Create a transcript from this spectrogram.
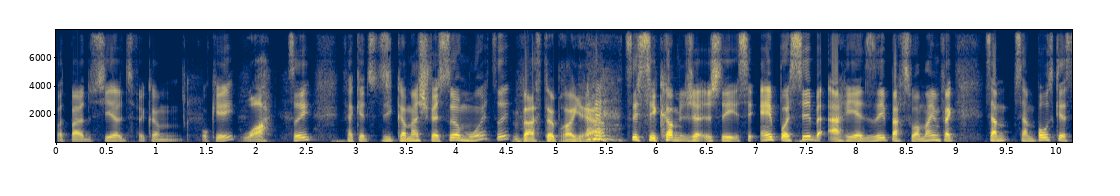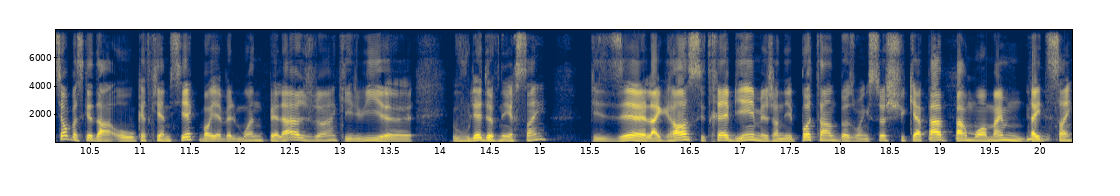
Votre Père du ciel, tu fais comme OK, Ouais. Sais. Fait que tu dis Comment je fais ça, moi, tu sais? Vaste programme. Tu sais, c'est comme, c'est impossible à réaliser par soi-même. Fait que ça, me- ça me pose question parce que dans, au 4e siècle, bon, il y avait le moine Pélage là, hein, qui, lui, euh, voulait devenir saint. Puis il disait, la grâce, c'est très bien, mais j'en ai pas tant de besoin que ça. Je suis capable par moi-même d'être saint.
